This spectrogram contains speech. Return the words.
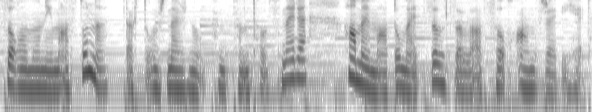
Սողոմոնի մաստունը, տրտունջներն ու փնփնթոցները համեմատում է ծլծլացող անձրևի հետ։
